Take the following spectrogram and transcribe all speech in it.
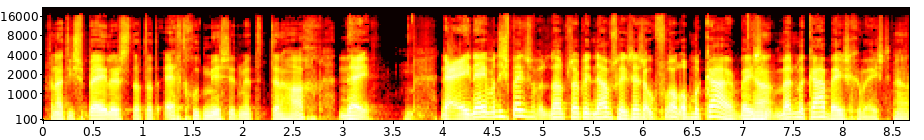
vanuit die spelers, dat dat echt goed mis zit met Ten Hag? Nee. Nee, nee, want die spelers, nou, snap je, nou, zijn ze ook vooral op elkaar bezig, Ja. met elkaar bezig geweest. Ja.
